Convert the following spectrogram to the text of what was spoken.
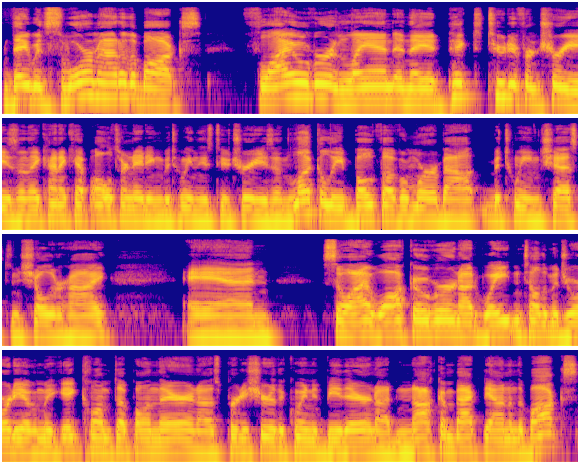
they would swarm out of the box, fly over and land, and they had picked two different trees, and they kind of kept alternating between these two trees. And luckily, both of them were about between chest and shoulder high. And so I walk over and I'd wait until the majority of them would get clumped up on there, and I was pretty sure the queen would be there, and I'd knock them back down in the box.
